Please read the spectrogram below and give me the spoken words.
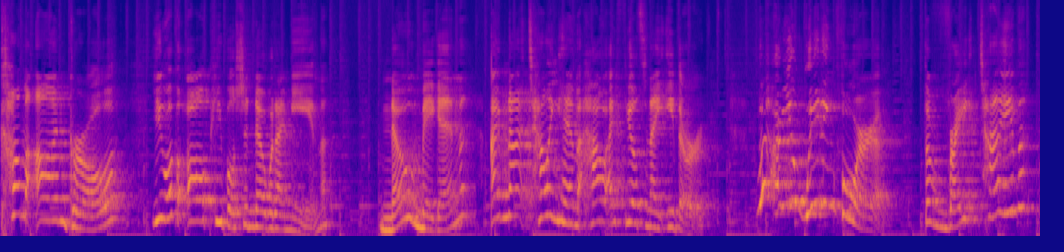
Come on, girl. You of all people should know what I mean. No, Megan. I'm not telling him how I feel tonight either. What are you waiting for? The right time?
